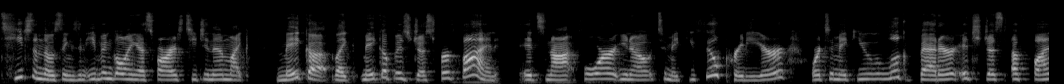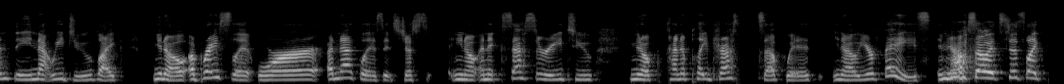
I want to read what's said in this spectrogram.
teach them those things and even going as far as teaching them like makeup like makeup is just for fun. It's not for you know to make you feel prettier or to make you look better. It's just a fun thing that we do like you know a bracelet or a necklace. It's just you know an accessory to you know kind of play dress up with you know your face you know? So it's just like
